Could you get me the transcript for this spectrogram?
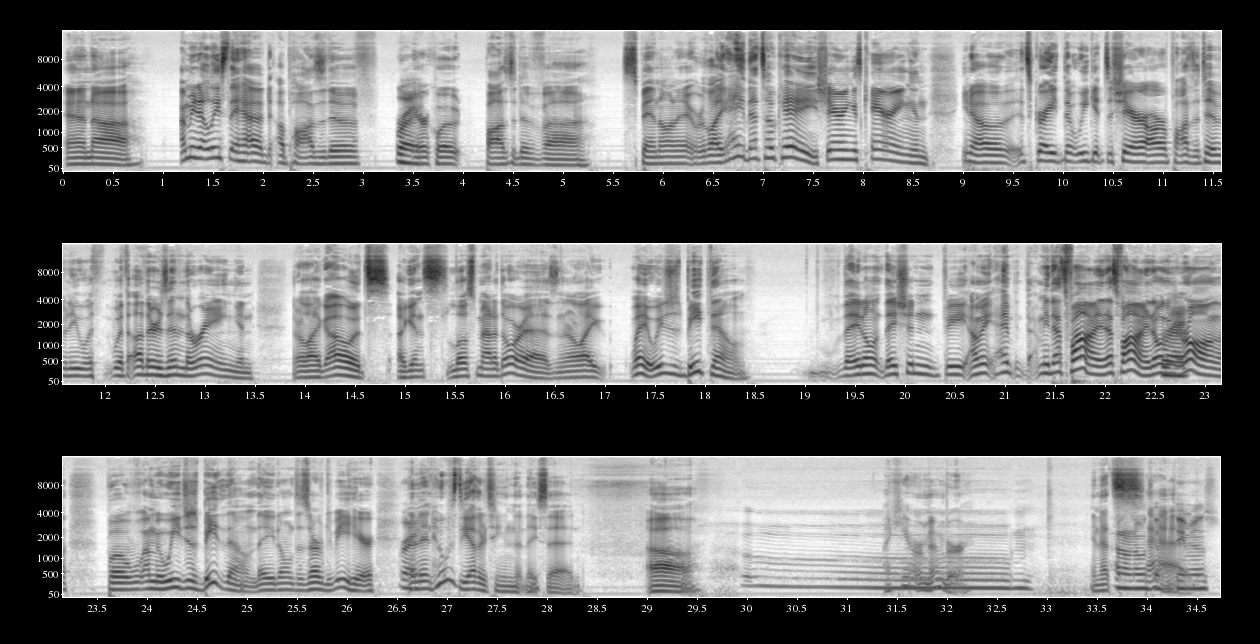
And uh I mean at least they had a positive Right. air quote positive uh spin on it. We're like, hey, that's okay. Sharing is caring and you know, it's great that we get to share our positivity with with others in the ring and they're like, "Oh, it's against Los Matadores." And they're like, "Wait, we just beat them." They don't they shouldn't be I mean, hey, I mean that's fine. That's fine. Don't get me wrong. But I mean, we just beat them. They don't deserve to be here. Right. And then who was the other team that they said? Uh I can't remember. And that's I don't know what sad. that team is.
